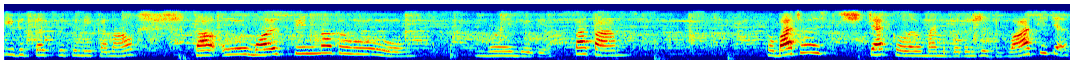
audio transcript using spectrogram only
і підписуйте мій канал та у мою спільноту. Мої любі. Па-па! Побачимось ще, коли у мене буде вже 20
